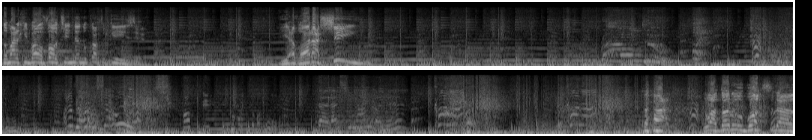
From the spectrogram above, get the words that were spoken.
tomara que Bal volte ainda no cofre 15. E agora Shin! Eu adoro o boxe da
